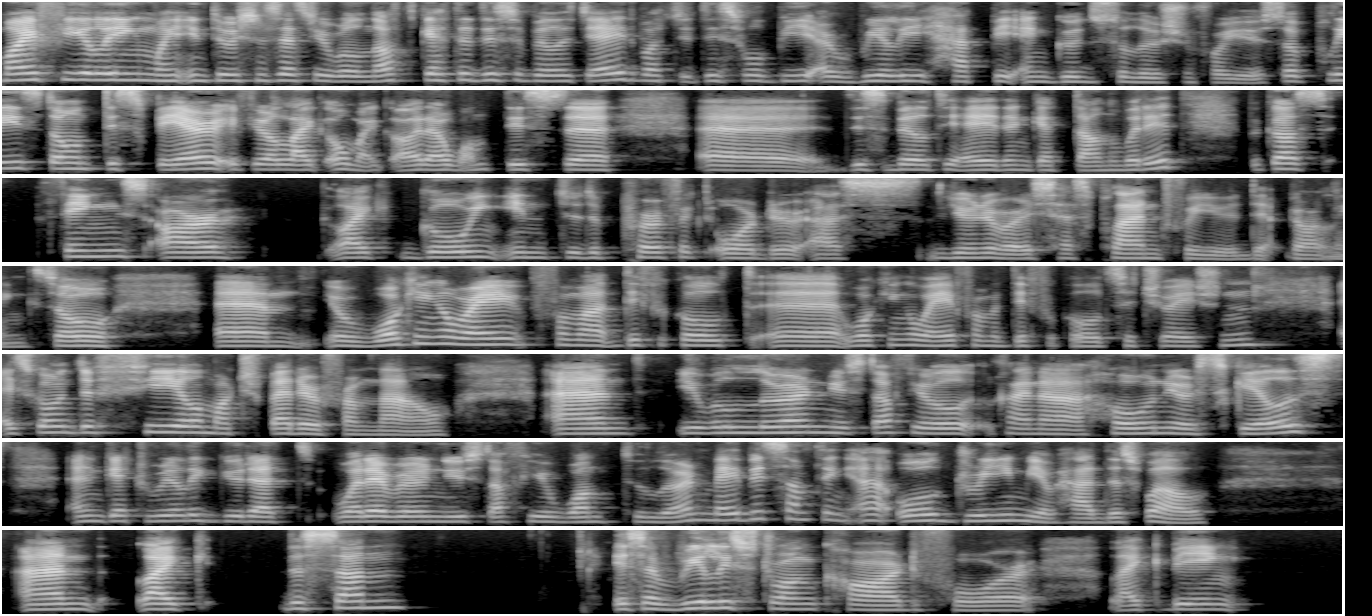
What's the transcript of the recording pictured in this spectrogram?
my feeling, my intuition says you will not get the disability aid, but this will be a really happy and good solution for you. So please don't despair if you're like, oh my God, I want this uh, uh, disability aid and get done with it, because things are like going into the perfect order as the universe has planned for you, darling. So um, you're walking away from a difficult, uh, walking away from a difficult situation. It's going to feel much better from now and you will learn new stuff you will kind of hone your skills and get really good at whatever new stuff you want to learn. Maybe it's something an old dream you've had as well. And like the sun is a really strong card for like being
